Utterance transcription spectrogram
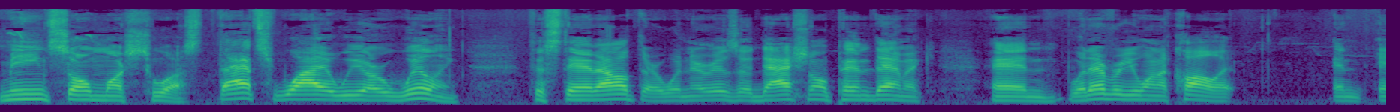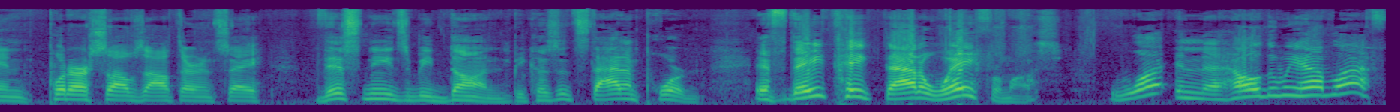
means so much to us. That's why we are willing to stand out there when there is a national pandemic and whatever you want to call it and and put ourselves out there and say this needs to be done because it's that important. If they take that away from us, what in the hell do we have left?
